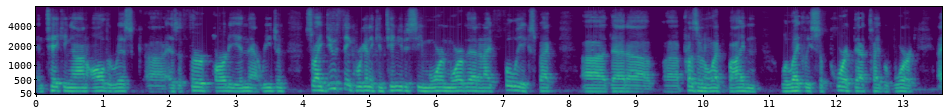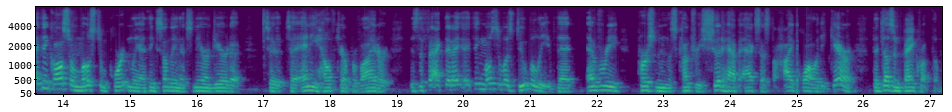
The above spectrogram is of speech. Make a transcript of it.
and taking on all the risk uh, as a third party in that region. So I do think we're going to continue to see more and more of that, and I fully expect that President-elect Biden will likely support that type of work. I think also most importantly, I think something that's near and dear to to, to any healthcare provider is the fact that I, I think most of us do believe that every person in this country should have access to high quality care that doesn't bankrupt them,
